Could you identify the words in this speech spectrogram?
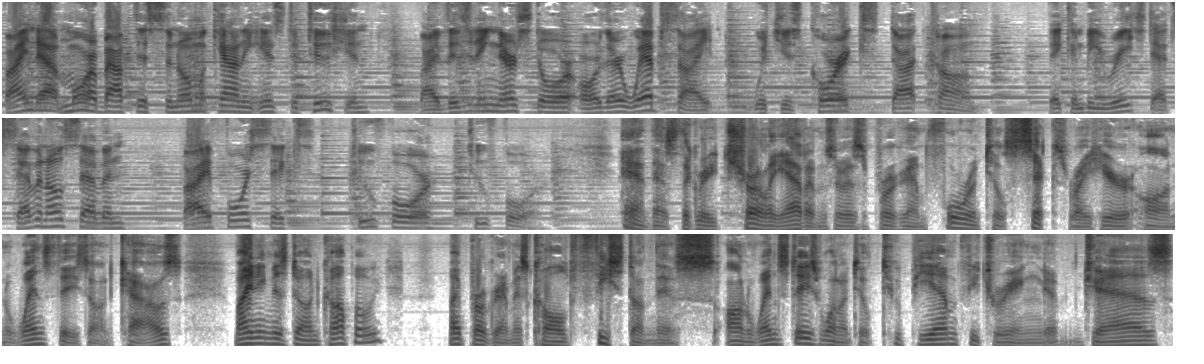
Find out more about this Sonoma County institution by visiting their store or their website, which is corricks.com. They can be reached at 707 546 2424. And that's the great Charlie Adams, who has a program 4 until 6 right here on Wednesdays on KOWS. My name is Don Campo. My program is called Feast on This on Wednesdays, 1 until 2 p.m., featuring jazz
